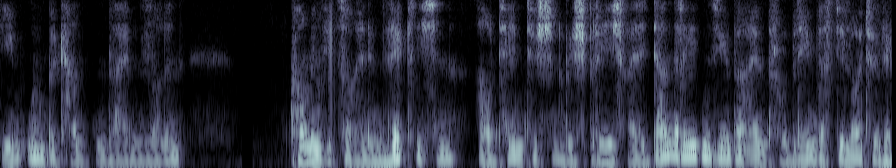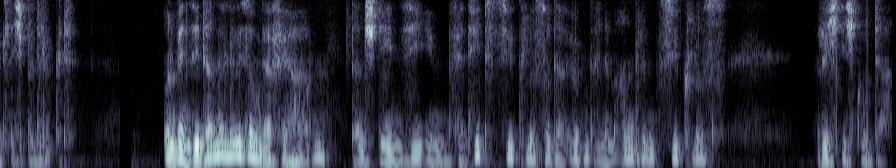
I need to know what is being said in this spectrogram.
die im Unbekannten bleiben sollen, kommen Sie zu einem wirklichen, authentischen Gespräch, weil dann reden Sie über ein Problem, das die Leute wirklich bedrückt. Und wenn Sie dann eine Lösung dafür haben, dann stehen Sie im Vertriebszyklus oder irgendeinem anderen Zyklus richtig gut da.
